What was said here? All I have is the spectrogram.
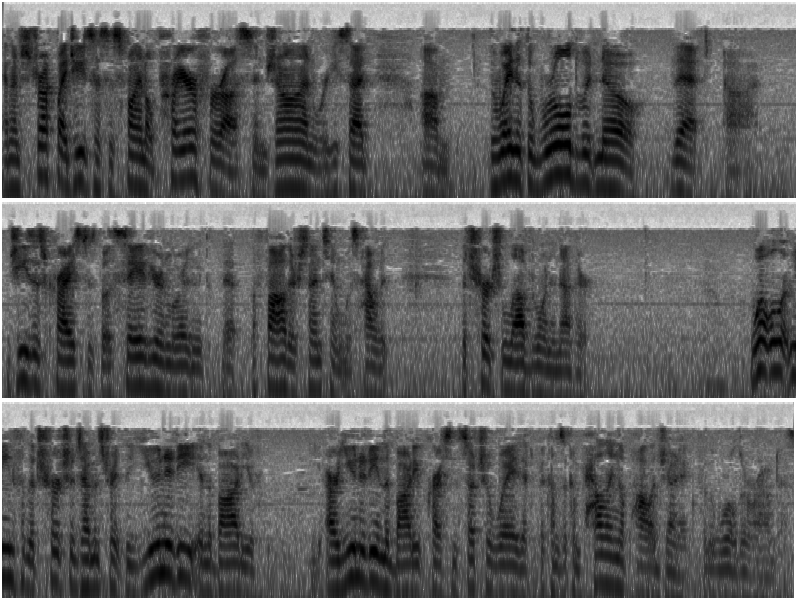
And I'm struck by Jesus' final prayer for us in John, where he said, um, the way that the world would know that uh, Jesus Christ is both Savior and Lord, and that the Father sent him, was how it, the church loved one another. What will it mean for the church to demonstrate the unity in the body of our unity in the body of Christ in such a way that it becomes a compelling apologetic for the world around us?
